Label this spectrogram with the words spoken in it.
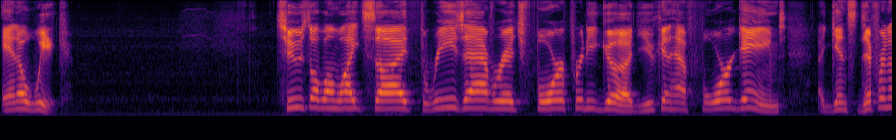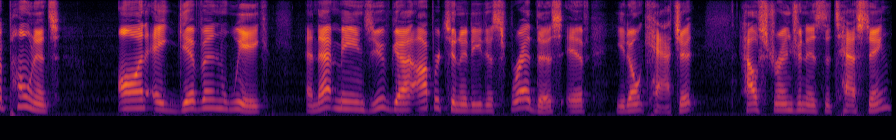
in a week. Two's on the light side, three's average, four pretty good. You can have four games against different opponents on a given week, and that means you've got opportunity to spread this if you don't catch it. How stringent is the testing?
